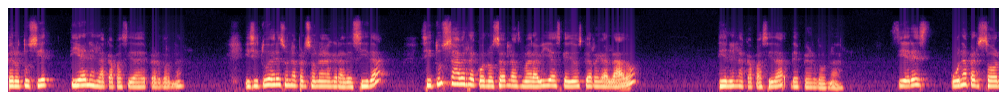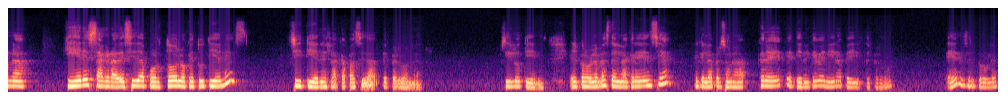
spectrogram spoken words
pero tú sí tienes la capacidad de perdonar. Y si tú eres una persona agradecida, si tú sabes reconocer las maravillas que Dios te ha regalado, tienes la capacidad de perdonar. Si eres una persona que eres agradecida por todo lo que tú tienes, sí tienes la capacidad de perdonar. Sí lo tienes. El problema está en la creencia de que la persona cree que tiene que venir a pedirte perdón. Ese es el problema.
